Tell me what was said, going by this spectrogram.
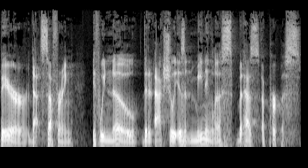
bear that suffering if we know that it actually isn't meaningless but has a purpose.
